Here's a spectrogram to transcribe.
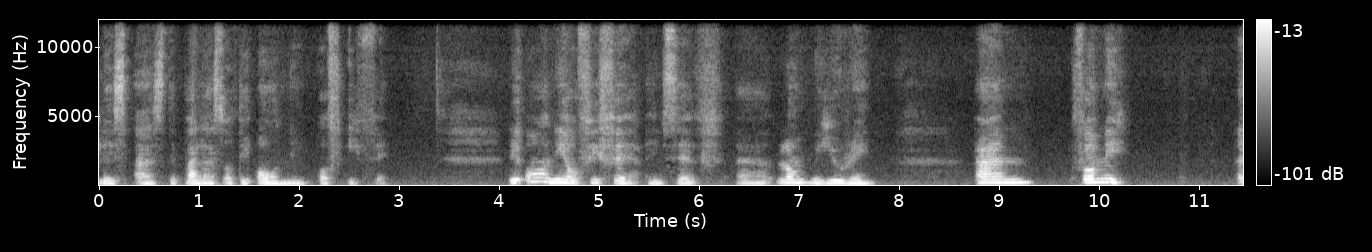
place as the palace of the Oni of Ife. The Oni of Ife himself, uh, long may you reign. And for me, uh,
